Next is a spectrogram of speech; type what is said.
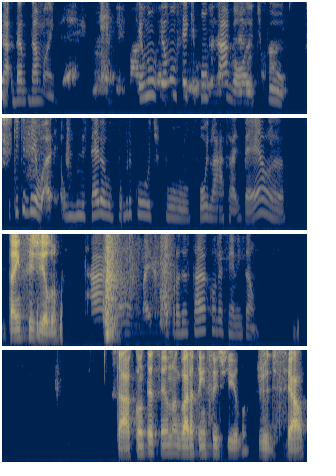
Da, da, da mãe. Eu não, eu não sei que ponto tá agora. Tipo, O que que deu? O Ministério Público, tipo, foi lá atrás dela? Tá em sigilo. Ah, não, mas o processo tá acontecendo, então. Tá acontecendo, agora tem sigilo judicial.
